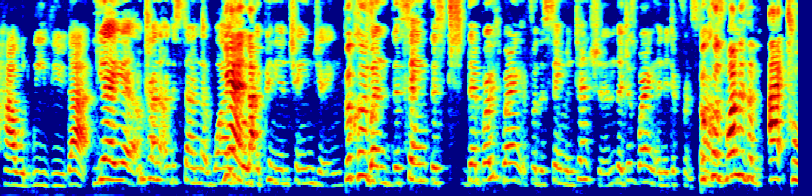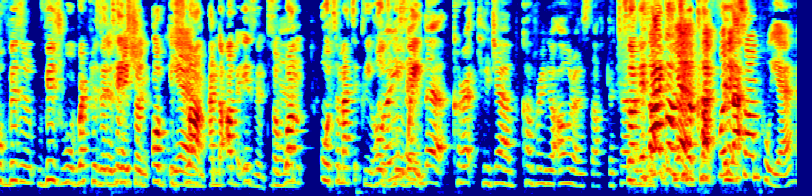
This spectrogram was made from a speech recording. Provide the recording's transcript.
how would we view that? yeah, yeah. I'm trying to understand like why Yeah, is your like- opinion changing because when the same this they're both wearing it for the same intention. They're just wearing it in a different style. because one is an actual visual, visual representation Representation, of yeah. Islam and the other isn't. So Yeah. one automatically So holds when you more weight. the correct hijab covering your awrah and stuff, the So if is I like- go to yeah, the club, like, for like- example, yeah,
